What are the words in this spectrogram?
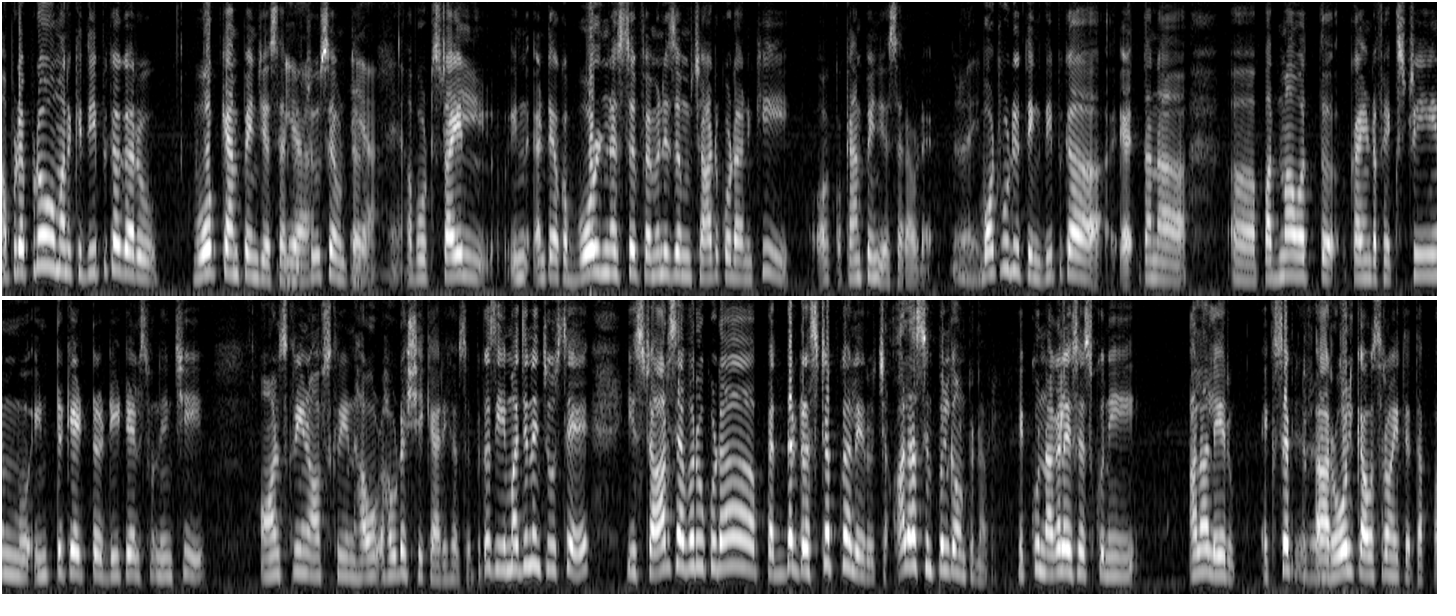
అప్పుడెప్పుడో మనకి దీపిక గారు వోక్ క్యాంపెయిన్ చేశారు మీరు చూసే ఉంటారు. అబౌట్ స్టైల్ అంటే ఒక బోల్డ్నెస్ ఫెమినిజం చాటుకోవడానికి ఒక క్యాంపెయిన్ చేశారు ఆవిడ. What would you think Deepika తన ఆ, Padmaavat kind of extreme intricate details నుంచి on screen off screen how how does she carry hers because ఈ మధ్య నేను చూస్తే ఈ స్టార్స్ ఎవరు కూడా పెద్ద డ్రెస్టప్గా లేరు. చాలా సింపుల్గా ఉంటున్నారు. ఎక్కువ నగలేసేసుకుని అలా లేరు. ఎక్సెప్ట్ ఆ రోల్కి అవసరం అయితే తప్ప.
